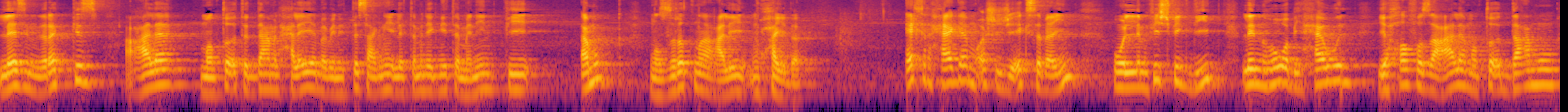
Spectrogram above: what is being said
لازم نركز على منطقة الدعم الحالية ما بين ال 9 جنيه إلى 8 جنيه 80 في أموك نظرتنا عليه محايدة. آخر حاجة مؤشر EGX 70 واللي مفيش فيه جديد لأن هو بيحاول يحافظ على منطقة دعمه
